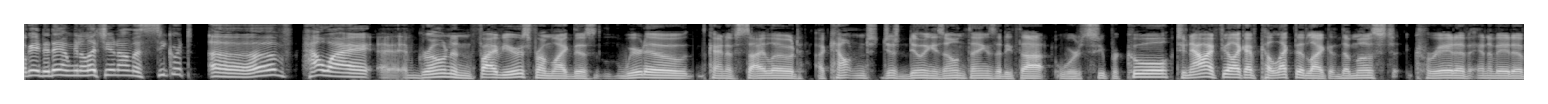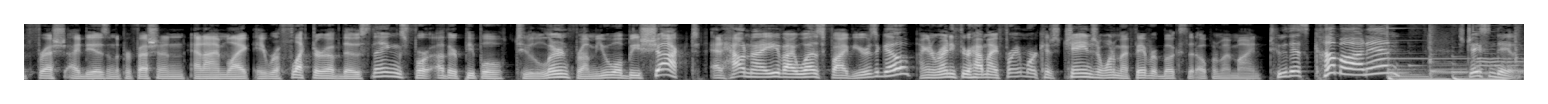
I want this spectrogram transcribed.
Okay, today I'm going to let you in on the secret of how I uh, have grown in five years from like this weirdo kind of siloed accountant just doing his own things that he thought were super cool to now I feel like I've collected like the most creative, innovative, fresh ideas in the profession. And I'm like a reflector of those things for other people to learn from. You will be shocked at how naive I was five years ago. I'm going to run you through how my framework has changed and one of my favorite books that opened my mind to this. Come on in. It's Jason Daily.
